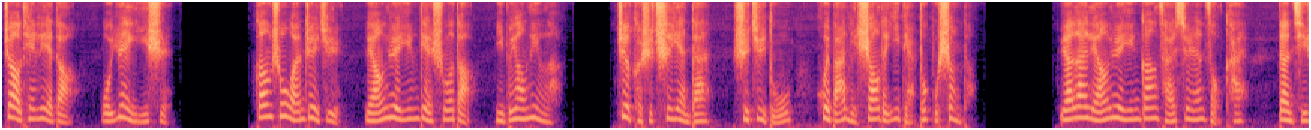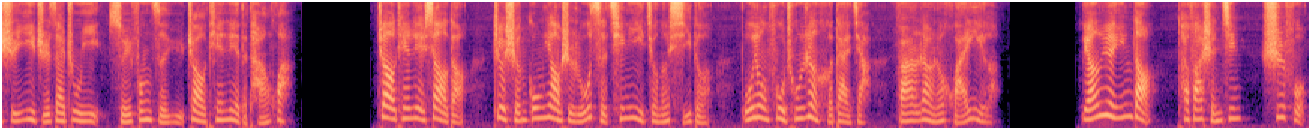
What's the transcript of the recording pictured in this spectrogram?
赵天烈道：“我愿意一试。”刚说完这句，梁月英便说道：“你不要命了？这可是赤焰丹，是剧毒，会把你烧得一点都不剩的。”原来梁月英刚才虽然走开，但其实一直在注意随风子与赵天烈的谈话。赵天烈笑道：“这神功要是如此轻易就能习得，不用付出任何代价，反而让人怀疑了。”梁月英道：“他发神经，师傅，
